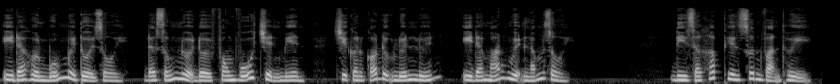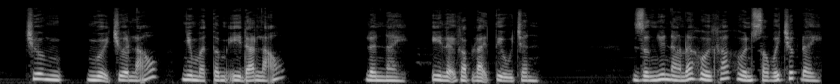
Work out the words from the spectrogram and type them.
Y đã hơn bốn mươi tuổi rồi, đã sống nửa đời phong vũ triển miên, chỉ cần có được luyến luyến, y đã mãn nguyện lắm rồi. Đi ra khắp thiên sơn vạn thủy, chưa người chưa lão, nhưng mà tâm y đã lão. Lần này, y lại gặp lại tiểu chân dường như nàng đã hơi khác hơn so với trước đây.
